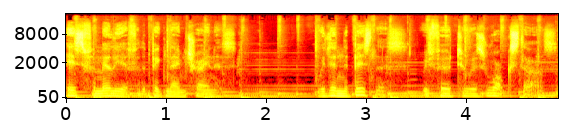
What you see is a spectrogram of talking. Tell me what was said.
is familiar for the big name trainers, within the business referred to as rock stars.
